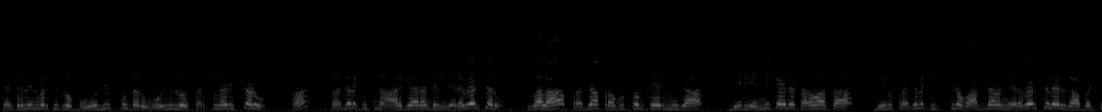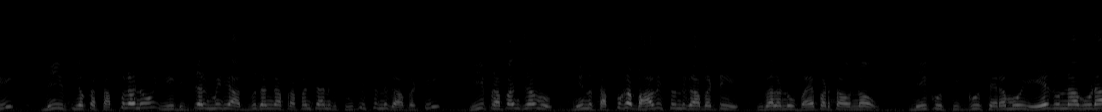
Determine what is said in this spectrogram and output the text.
సెంట్రల్ యూనివర్సిటీలో భూములు తీసుకుంటారు ఓయూలో సర్కులర్ ఇస్తారు. ప్రజలకు ఇచ్చిన ఆరు గ్యారంటీలు నెరవేర్చరు. ఇవాళ ప్రజా ప్రభుత్వం పేరు మీద మీరు ఎన్నికైన తర్వాత మీరు ప్రజలకు ఇచ్చిన వాగ్దానం నెరవేర్చలేరు కాబట్టి మీ యొక్క తప్పులను ఈ డిజిటల్ మీడియా అద్భుతంగా ప్రపంచానికి చూపిస్తుంది కాబట్టి ఈ ప్రపంచం నిన్ను తప్పుగా భావిస్తుంది కాబట్టి ఇవాళ నువ్వు భయపడతా ఉన్నావు. నీకు సిగ్గు శరము ఏది ఉన్నా కూడా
